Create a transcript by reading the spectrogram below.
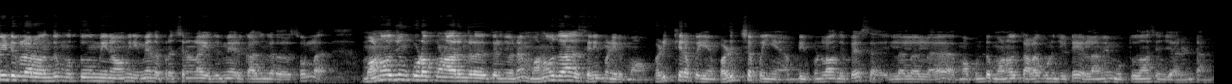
வீட்டுக்குள்ளார வந்து முத்துவும் மீனாவும் இனிமேல் அந்த பிரச்சனைலாம் எதுவுமே இருக்காதுங்கிறத சொல்ல மனோஜும் கூட போனாருங்கிறது தெரிஞ்சோடனே மனோஜ் தான் அதை சரி பண்ணியிருப்பான். படிக்கிற பையன் படித்த பையன் அப்படி இப்படிலாம் வந்து பேச இல்லை இல்லை இல்லை அப்படின்ட்டு மனோஜ் தலை குனிஞ்சிக்கிட்டே எல்லாமே முத்து தான் செஞ்சாருன்ட்டாங்க.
